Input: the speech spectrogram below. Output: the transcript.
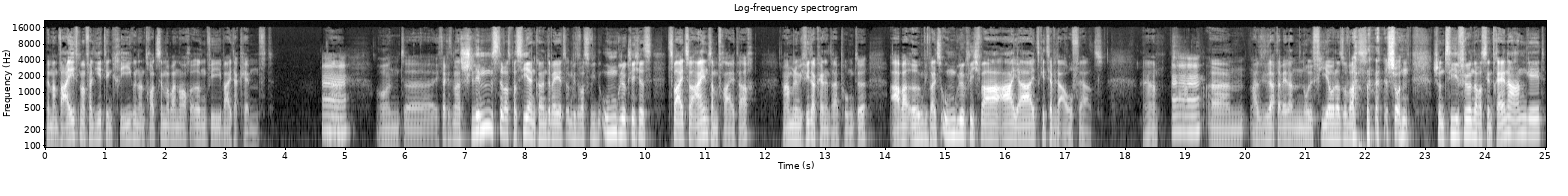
wenn man weiß, man verliert den Krieg und dann trotzdem aber noch irgendwie weiterkämpft. Ja. Mhm. Und äh, ich sag jetzt mal, das Schlimmste, was passieren könnte, wäre jetzt irgendwie sowas wie ein unglückliches 2 zu 1 am Freitag. Dann haben wir nämlich wieder keine drei Punkte. Aber irgendwie, weil es unglücklich war, ah ja, jetzt geht's ja wieder aufwärts. Ja. Ähm, also wie gesagt, da wäre dann 0-4 oder sowas schon, schon zielführender, was den Trainer angeht.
